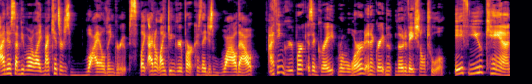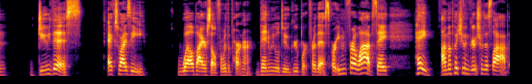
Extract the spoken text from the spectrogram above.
I know some people are like, my kids are just wild in groups. Like, I don't like doing group work because they just wild out. I think group work is a great reward and a great motivational tool. If you can do this XYZ well by yourself or with a partner, then we will do group work for this. Or even for a lab, say, Hey, I'm going to put you in groups for this lab.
